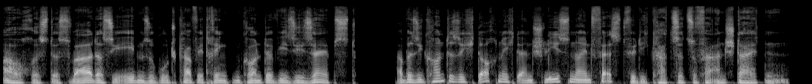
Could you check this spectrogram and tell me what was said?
Auch ist es wahr, dass sie ebenso gut Kaffee trinken konnte wie sie selbst, aber sie konnte sich doch nicht entschließen, ein Fest für die Katze zu veranstalten.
